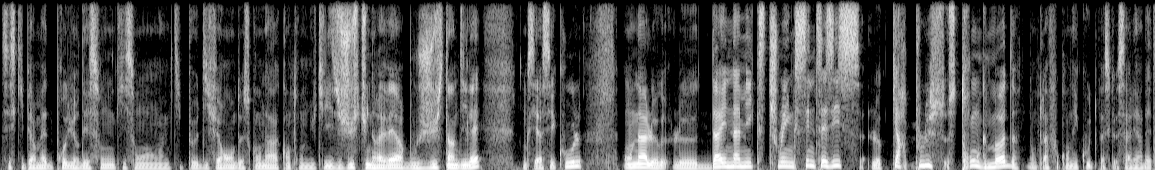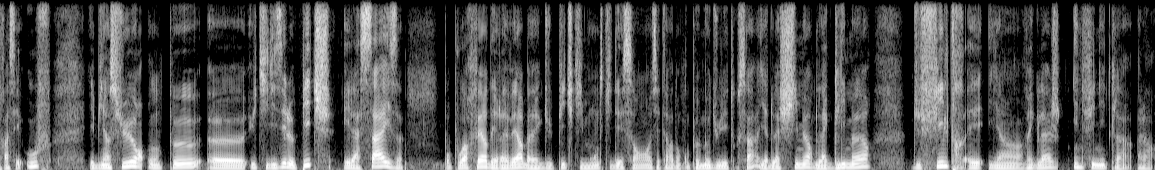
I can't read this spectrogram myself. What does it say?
C'est ce qui permet de produire des sons qui sont un petit peu différents de ce qu'on a quand on utilise juste une reverb ou juste un delay. Donc c'est assez cool. On a le, Dynamic String Synthesis, le Car Plus Strong Mode. Donc là, faut qu'on écoute parce que ça a l'air d'être assez ouf. Et bien sûr, on peut euh, utiliser le pitch et la size pour pouvoir faire des reverbs avec du pitch qui monte, qui descend, etc. Donc on peut moduler tout ça. Il y a de la shimmer, de la glimmer, du filtre et il y a un réglage infinite là. Alors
